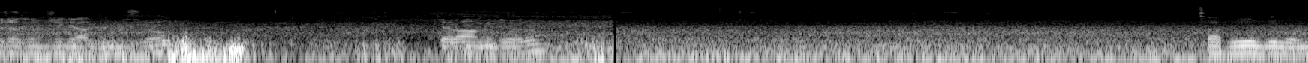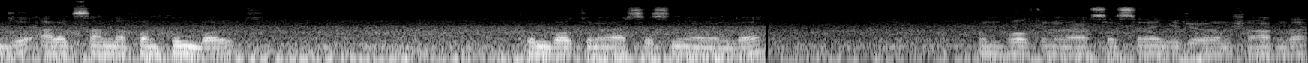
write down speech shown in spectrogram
biraz önce geldiğimiz yol. Devam ediyorum. Tabii bilimci Alexander von Humboldt. Humboldt Üniversitesi'nin önünde. Humboldt Üniversitesi'ne giriyorum şu anda.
